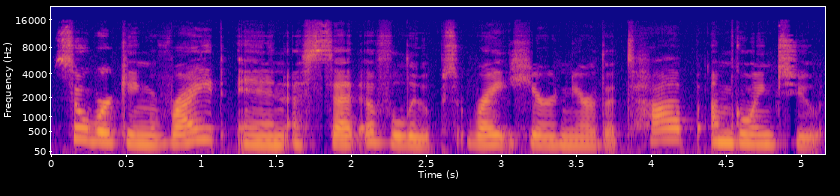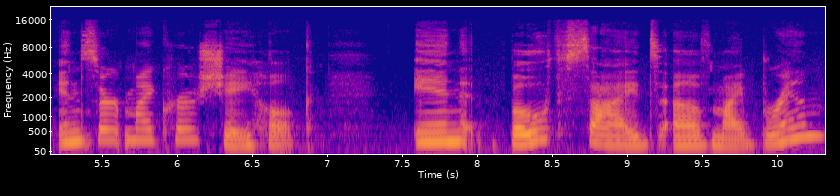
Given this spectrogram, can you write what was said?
So working right in a set of loops right here near the top, I'm going to insert my crochet hook in both sides of my brim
